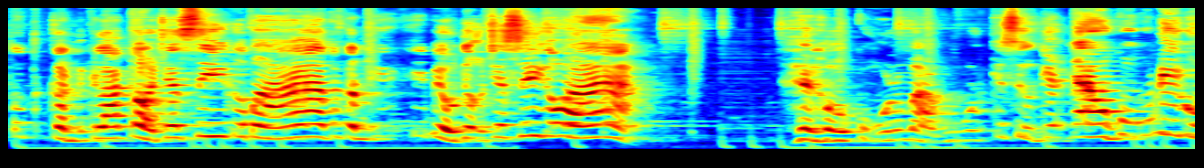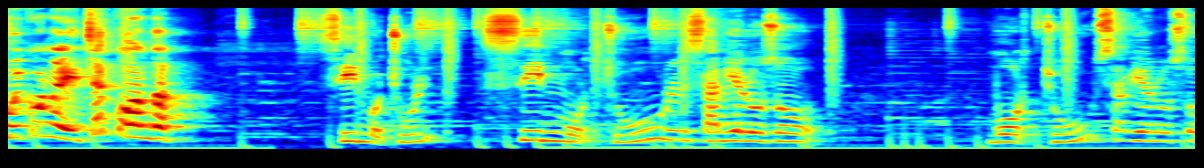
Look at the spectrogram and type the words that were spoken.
Tôi cần cái lá cờ Chelsea cơ mà tôi cần cái, cái biểu tượng Chelsea cơ mà. Hello cụ mà cái sự kiện nào cụ cũng đi cùng với con này chết con thật. Xin một chú xin một chú Xabi Alonso. Một chú Xabi Alonso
